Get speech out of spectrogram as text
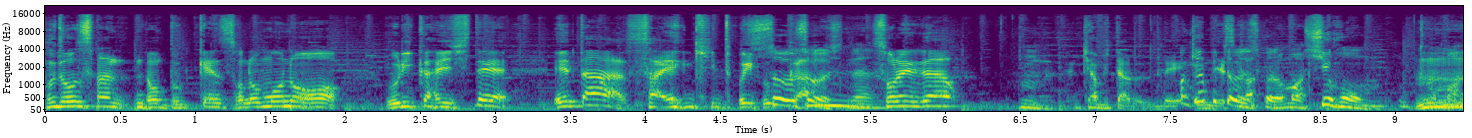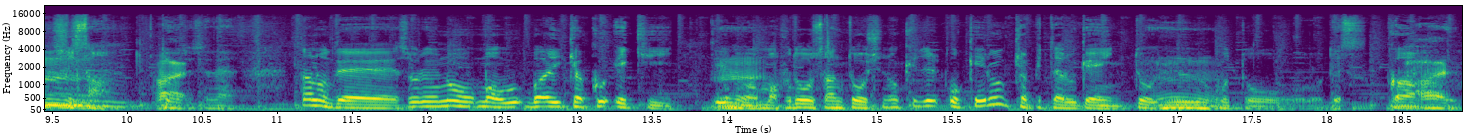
不動産の物件そのものを売り買いして得た差益というかそうそうです、ね、それがキャピタルでいいんですか、キャピタルですからまあ資本とまあ資産とですね、はい、なのでそれのまあ売却益っていうのはまあ不動産投資のおけるキャピタルゲインということですが、はい、ま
